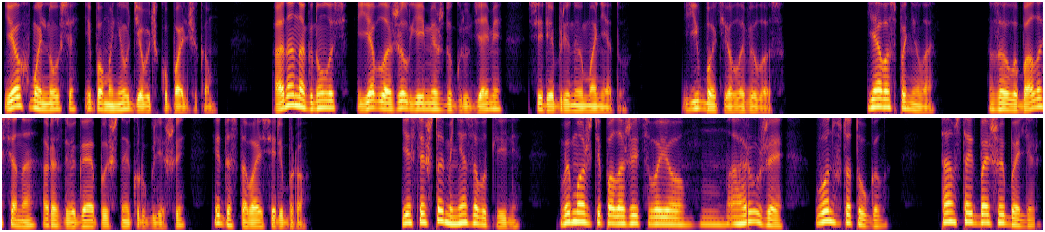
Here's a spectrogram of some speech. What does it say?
Я ухмыльнулся и поманил девочку пальчиком. Она нагнулась, я вложил ей между грудями серебряную монету. Ебать я ловелас. Я вас поняла. Заулыбалась она, раздвигая пышные кругляши и доставая серебро. «Если что, меня зовут Лили. Вы можете положить свое оружие вон в тот угол. Там стоит большой беллер,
